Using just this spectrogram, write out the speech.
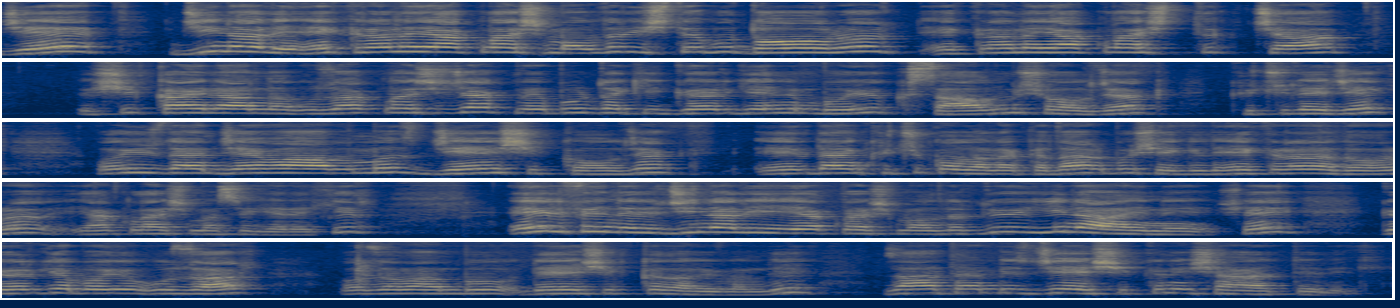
C. Cin Ali ekrana yaklaşmalıdır. İşte bu doğru. Ekrana yaklaştıkça ışık kaynağından uzaklaşacak ve buradaki gölgenin boyu kısalmış olacak, küçülecek. O yüzden cevabımız C şıkkı olacak. Evden küçük olana kadar bu şekilde ekrana doğru yaklaşması gerekir. El feneri Cin Ali'ye yaklaşmalıdır diyor. Yine aynı şey. Gölge boyu uzar. O zaman bu D şıkkı da uygun değil. Zaten biz C şıkkını işaretledik.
